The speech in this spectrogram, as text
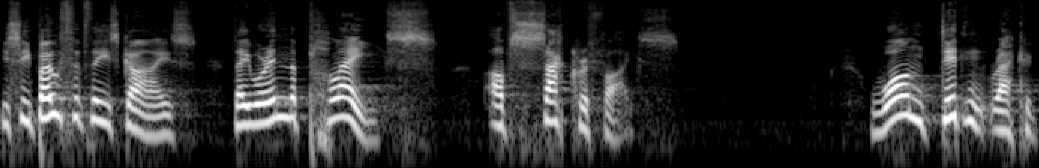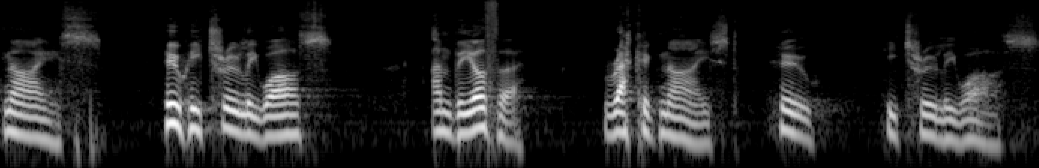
You see, both of these guys they were in the place of sacrifice. One didn't recognize who he truly was, and the other recognized who he truly was.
